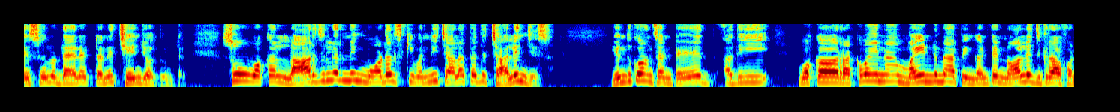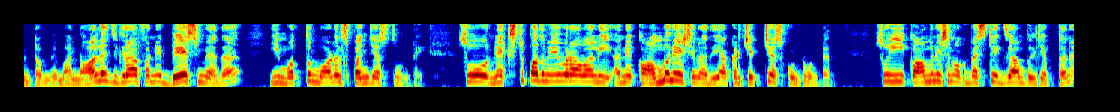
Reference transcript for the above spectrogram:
దేశంలో డైలెక్ట్ అనేది చేంజ్ అవుతుంటుంది సో ఒక లార్జ్ లెర్నింగ్ మోడల్స్కి ఇవన్నీ చాలా పెద్ద ఛాలెంజెస్. ఎందుకు అంటే అది ఒక రకమైన మైండ్ మ్యాపింగ్ అంటే నాలెడ్జ్ గ్రాఫ్ అంటాం మేము. ఆ నాలెడ్జ్ గ్రాఫ్ అనే బేస్ మీద ఈ మొత్తం మోడల్స్ పనిచేస్తూ ఉంటాయి. సో నెక్స్ట్ పదం ఏం రావాలి అనే కాంబినేషన్ అది అక్కడ చెక్ చేసుకుంటూ ఉంటుంది. సో ఈ కాంబినేషన్ ఒక బెస్ట్ ఎగ్జాంపుల్ చెప్తాను.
